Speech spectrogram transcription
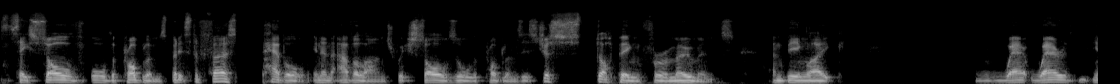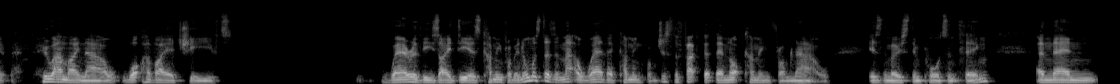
say solve all the problems, but it's the first pebble in an avalanche which solves all the problems. It's just stopping for a moment and being like, where, where, you know, who am I now? What have I achieved? Where are these ideas coming from? It almost doesn't matter where they're coming from. Just the fact that they're not coming from now is the most important thing and then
